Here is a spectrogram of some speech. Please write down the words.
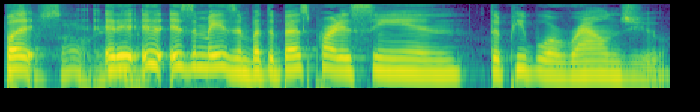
but up, it, it is amazing. But the best part is seeing the people around you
